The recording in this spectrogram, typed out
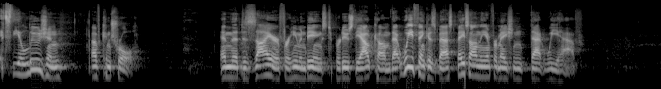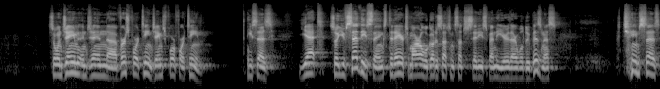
It's the illusion of control and the desire for human beings to produce the outcome that we think is best based on the information that we have. So in James in uh, verse 14, James 4:14, he says, "Yet, so you've said these things, today or tomorrow we'll go to such and such a city, spend a year there, we'll do business." James says,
